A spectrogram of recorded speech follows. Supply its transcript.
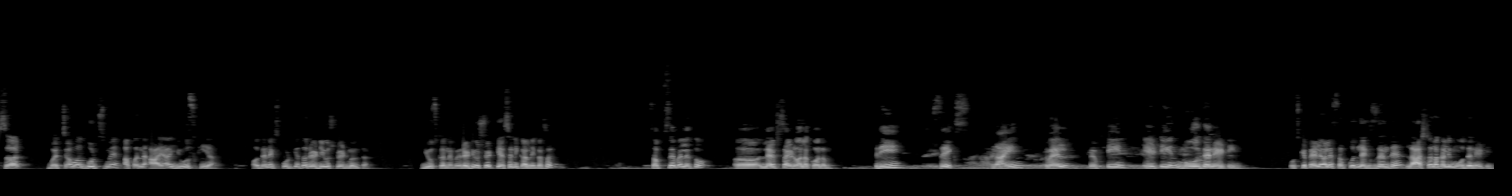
सर बचा हुआ गुड्स में अपन ने आया यूज़ किया और देन एक्सपोर्ट किया तो रेड्यूस रेट मिलता है. यूज़ करने पे. रेड्यूस रेट कैसे निकालने का सर सबसे पहले तो लेफ़्ट साइड वाला column three six nine twelve fifteen eighteen more than eighteen उसके पहले वाले सब कुछ लेस देन थे लास्ट वाला खाली मोर देन एटीन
